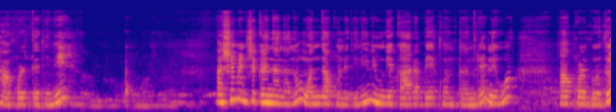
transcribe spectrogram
ಹಾಕ್ಕೊಳ್ತಾ ಇದ್ದೀನಿ. ಹಸಿಮೆಣ್ಸಿಕಾಯಿನ ನಾನು ಒಂದು ಹಾಕ್ಕೊಂಡಿದ್ದೀನಿ ನಿಮಗೆ ಖಾರ ಬೇಕು ಅಂತಂದರೆ ನೀವು ಹಾಕ್ಕೊಳ್ಬೋದು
